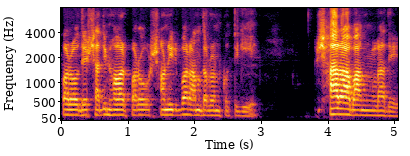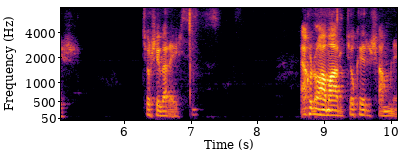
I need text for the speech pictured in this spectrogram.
পরও, দেশ স্বাধীন হওয়ার পরও স্বনির্ভর আন্দোলন করতে গিয়ে সারা বাংলাদেশ চষে বেড়াইছি। এখনও আমার চোখের সামনে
